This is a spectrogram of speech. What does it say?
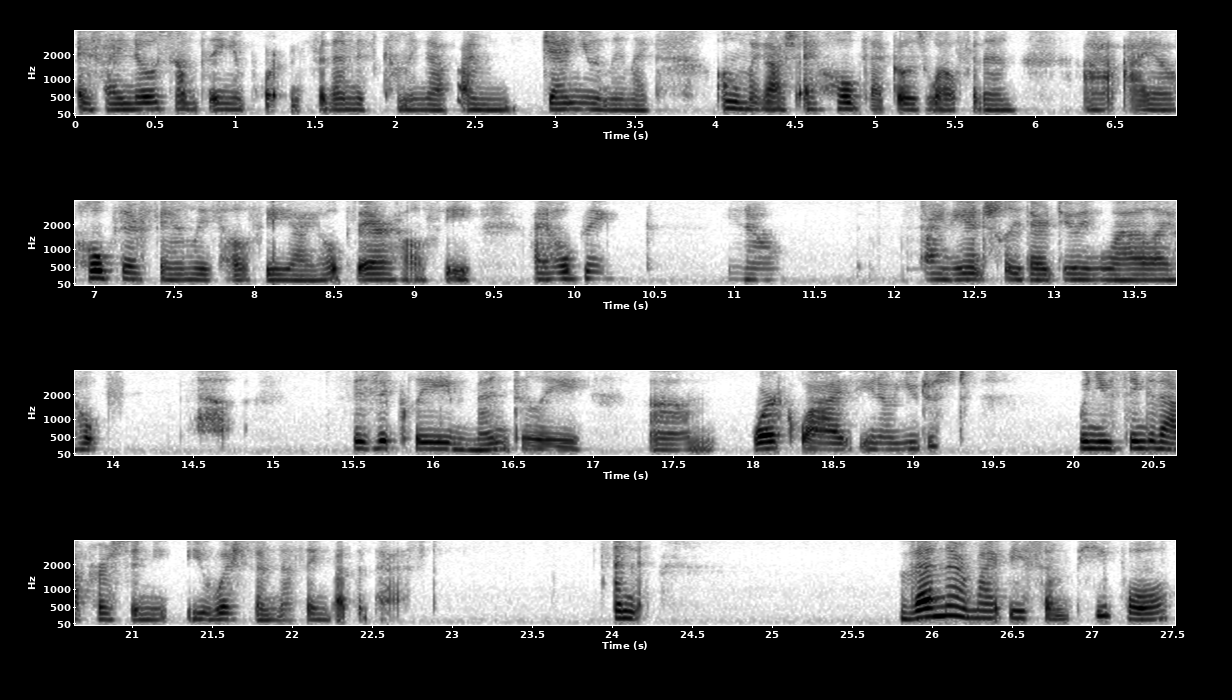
if I know something important for them is coming up? I'm genuinely like, oh my gosh, I hope that goes well for them. Uh, I hope their family's healthy. I hope they're healthy. I hope they, you know, financially they're doing well. I hope physically, mentally, um, work wise, you know, you just, when you think of that person, you wish them nothing but the best. And then there might be some people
